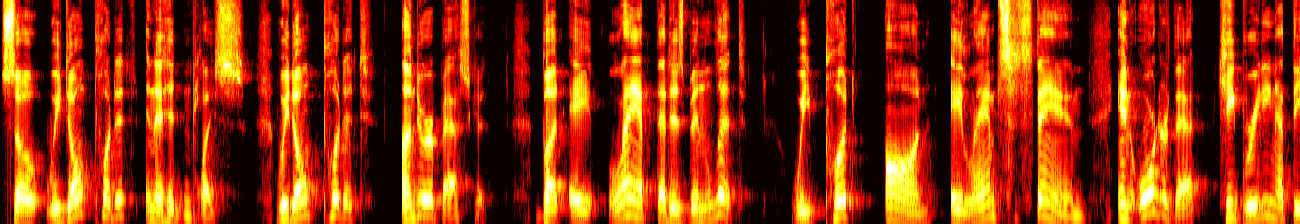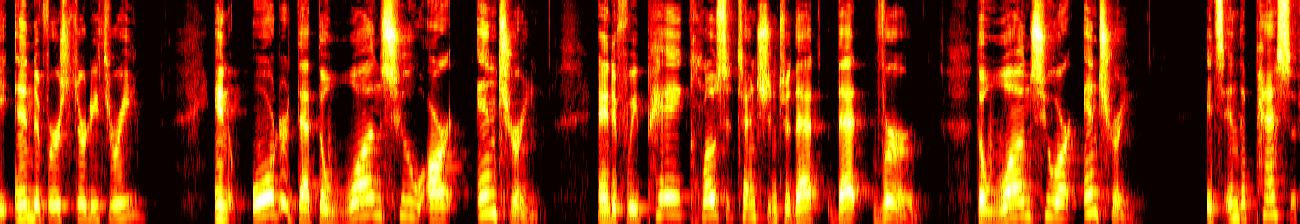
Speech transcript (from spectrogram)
So we don't put it in a hidden place, we don't put it under a basket, but a lamp that has been lit, we put on a lampstand in order that, keep reading at the end of verse 33, in order that the ones who are entering, and if we pay close attention to that, that verb, the ones who are entering, it's in the passive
